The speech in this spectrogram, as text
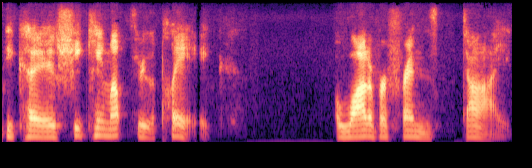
because she came up through the plague, a lot of her friends died,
